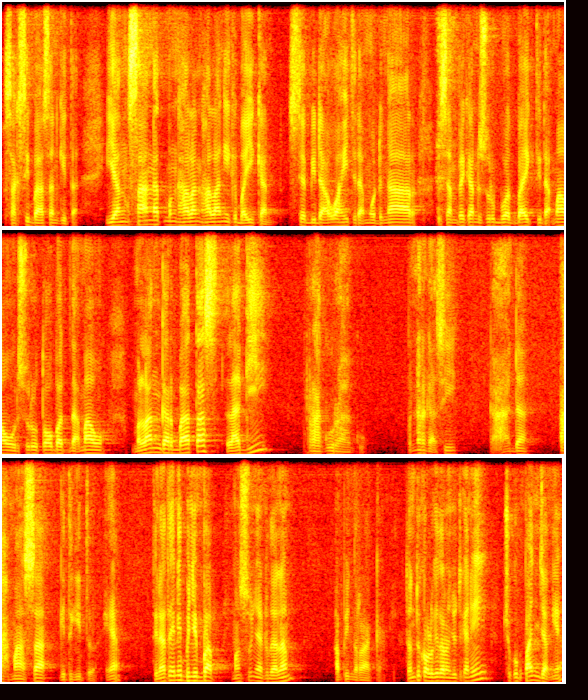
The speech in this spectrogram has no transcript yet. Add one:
Saksi bahasan kita. Yang sangat menghalang-halangi kebaikan. Setiap didakwahi tidak mau dengar. Disampaikan disuruh buat baik tidak mau. Disuruh tobat tidak mau. Melanggar batas lagi ragu-ragu. Benar gak sih? Gak ada. Ah masa gitu-gitu ya. Ternyata ini penyebab masuknya ke dalam api neraka. Tentu kalau kita lanjutkan ini cukup panjang ya.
